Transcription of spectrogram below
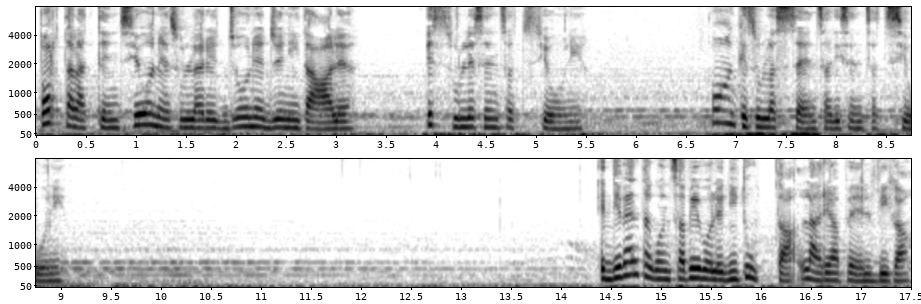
porta l'attenzione sulla regione genitale e sulle sensazioni o anche sull'assenza di sensazioni. E diventa consapevole di tutta l'area pelvica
